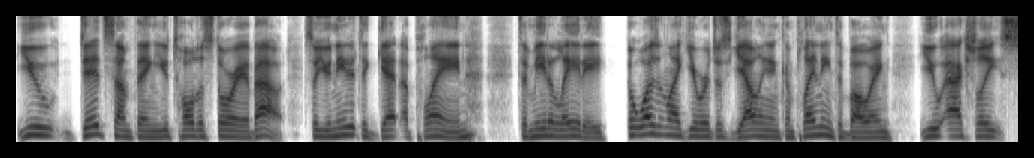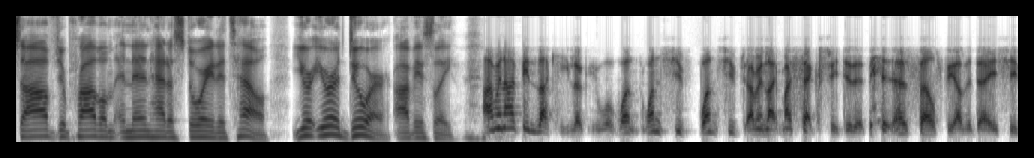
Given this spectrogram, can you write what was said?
You did something you told a story about. So you needed to get a plane to meet a lady it wasn't like you were just yelling and complaining to Boeing. You actually solved your problem and then had a story to tell. You're you're a doer, obviously. I mean, I've been lucky. Look, once you've once you've, I mean, like my secretary did it herself the other day. She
